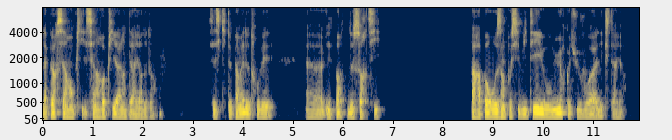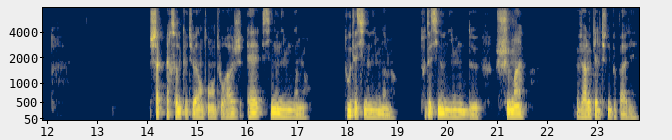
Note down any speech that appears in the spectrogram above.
La peur, c'est un un repli à l'intérieur de toi. C'est ce qui te permet de trouver, heu, une porte de sortie par rapport aux impossibilités et aux murs que tu vois à l'extérieur. Chaque personne que tu as dans ton entourage est synonyme d'un mur. Tout est synonyme d'un mur. Tout est synonyme de chemin vers lequel tu ne peux pas aller,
